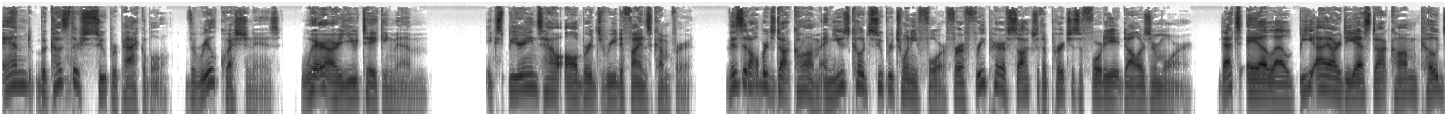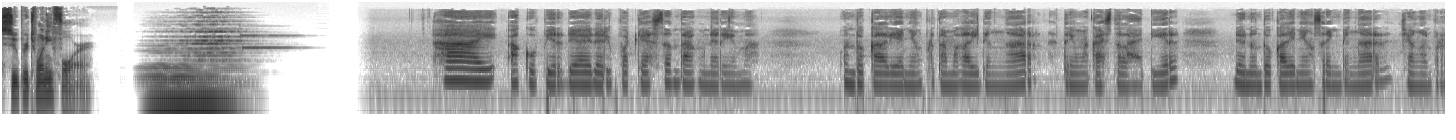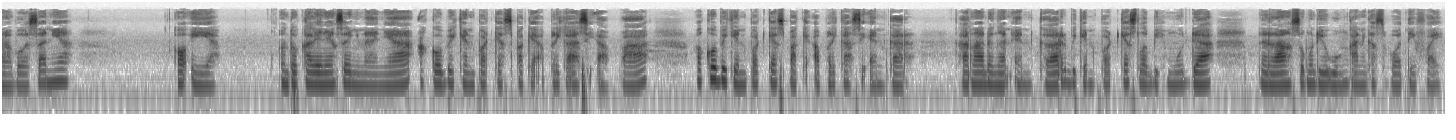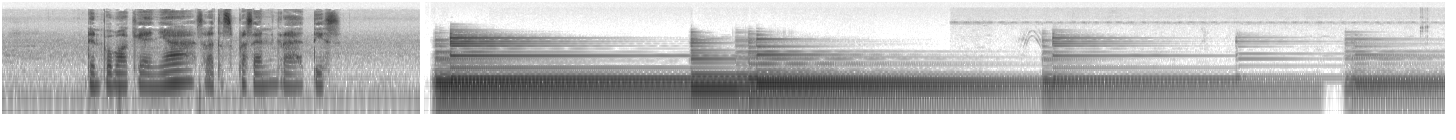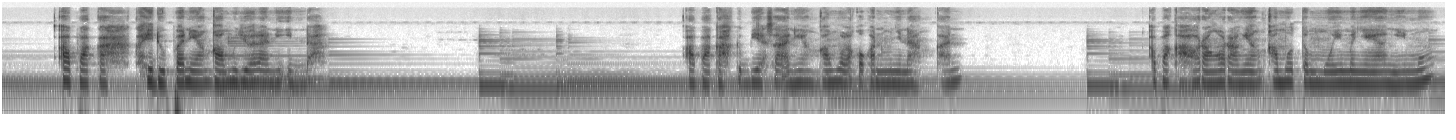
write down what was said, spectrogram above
And because they're super packable, the real question is where are you taking them? Experience how Allbirds redefines comfort. Visit allbirds.com and use code SUPER24 for a free pair of socks with a purchase of $48 or more. That's A L L B I R D S.com code SUPER24. Hai, aku Pirda dari podcast tentang menerima. Untuk kalian yang pertama kali dengar, terima kasih telah hadir. Dan untuk kalian yang sering dengar, jangan pernah bosan ya. Oh iya, untuk kalian yang sering nanya, aku bikin podcast pakai aplikasi apa? Aku bikin podcast pakai aplikasi Anchor. Karena dengan Anchor bikin podcast lebih mudah dan langsung dihubungkan ke Spotify. Dan pemakaiannya 100% gratis. Apakah kehidupan yang kamu jalani indah? Apakah kebiasaan yang kamu lakukan menyenangkan? Apakah orang-orang yang kamu temui menyayangimu?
